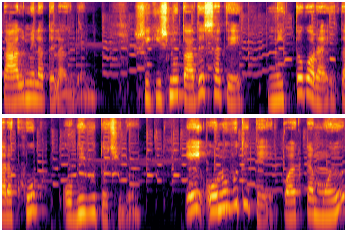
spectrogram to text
তাল মেলাতে লাগলেন। শ্রীকৃষ্ণ তাদের সাথে নৃত্য করায় তারা খুব অভিভূত ছিল। এই অনুভূতিতে কয়েকটা ময়ূর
